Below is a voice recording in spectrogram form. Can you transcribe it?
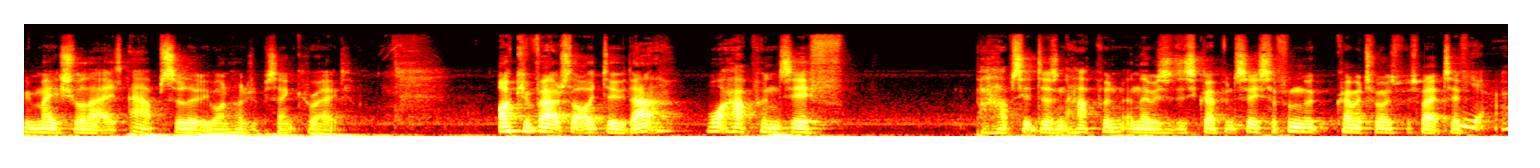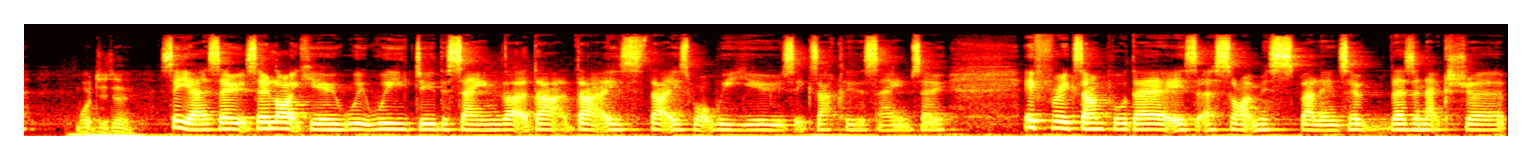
We make sure that is absolutely 100% correct. I can vouch that I do that. What happens if perhaps it doesn't happen and there is a discrepancy? So from the crematorium's perspective, Yeah. what do you do? So yeah, so so like you, we, we do the same. That that that is that is what we use exactly the same. So if for example there is a slight misspelling, so there's an extra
